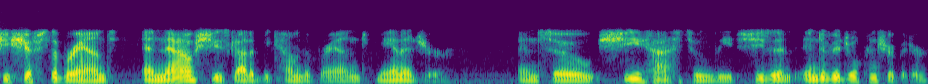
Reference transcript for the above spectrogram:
she shifts the brand and now she's got to become the brand manager and so she has to lead she's an individual contributor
